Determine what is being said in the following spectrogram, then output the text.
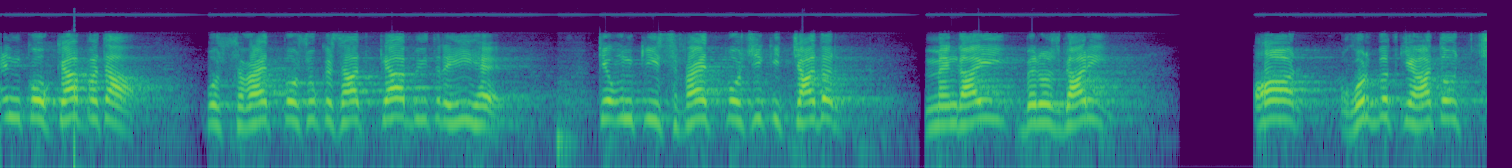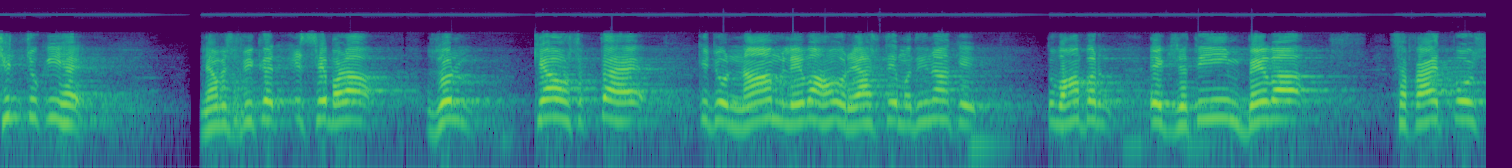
इनको क्या पता वो सफ़ेद पोशों के साथ क्या बीत रही है कि उनकी सफ़ेद पोशी की चादर, महँगाई, बेरोजगारी और गुर्बत के हाथों छिन चुकी है। जहाँ स्पीकर, इससे बड़ा जुल्म क्या हो सकता है कि जो नाम लेवा हो रियासत मदीना के तो वहाँ पर एक यतीम, बेवा, सफ़ेद पोश,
